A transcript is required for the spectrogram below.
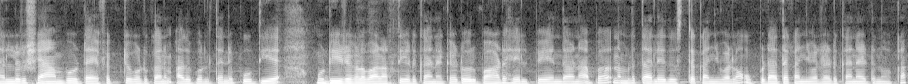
നല്ലൊരു ഷാമ്പു ഇട്ട എഫക്റ്റ് കൊടുക്കാനും അതുപോലെ തന്നെ പുതിയ മുടിയിഴകൾ വളർത്തിയെടുക്കാനൊക്കെ ആയിട്ട് ഒരുപാട് ഹെൽപ്പ് ചെയ്യുന്നതാണ്. അപ്പോൾ നമ്മൾ തലേ ദിവസത്തെ കഞ്ഞിവെള്ളം ഉപ്പിടാത്ത കഞ്ഞിവെള്ളം എടുക്കാനായിട്ട് നോക്കാം.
